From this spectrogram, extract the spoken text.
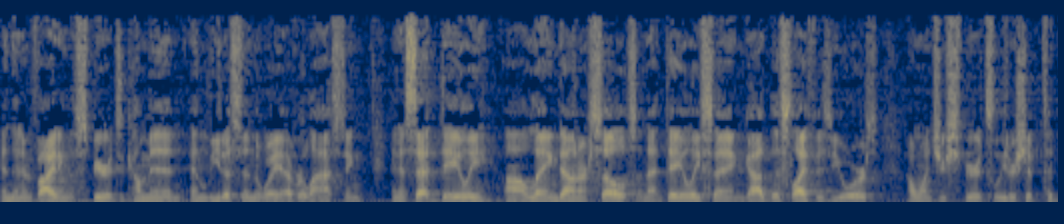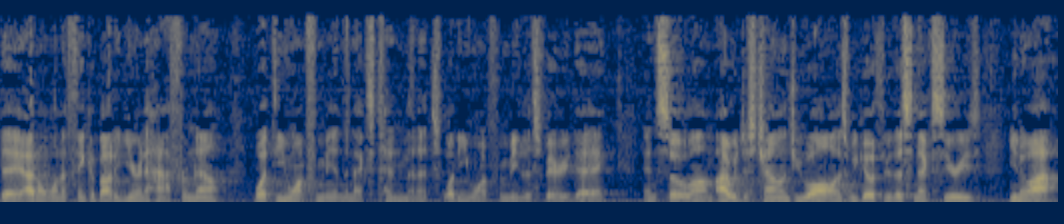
And then inviting the Spirit to come in and lead us in the way everlasting. And it's that daily uh, laying down ourselves and that daily saying, God, this life is yours. I want your Spirit's leadership today. I don't want to think about a year and a half from now. What do you want from me in the next 10 minutes? What do you want from me this very day? And so um, I would just challenge you all as we go through this next series. You know, I,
